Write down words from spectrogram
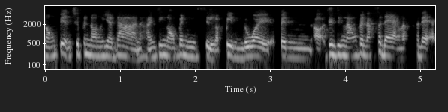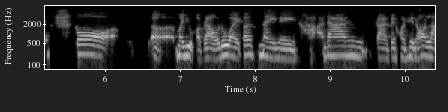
น้องเปลี่ยนชื่อเป็นน้องยาดานะคะ จริงๆน้องเป็นศิลปินด้วยเป็นเออจริง ๆน้องเป็นนักแสดงนักแสดงก็เอ่อมาอยู่กับเราด้วยก็ในในขาด้านการเป็นคอนเทนต์ออนไล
